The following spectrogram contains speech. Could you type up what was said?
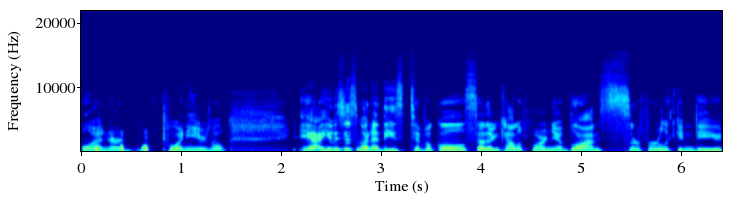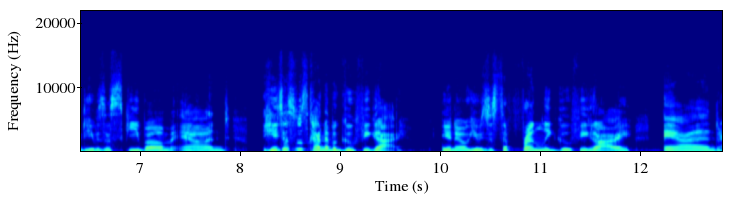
21 or 20 years old. Yeah, he was just one of these typical Southern California blonde surfer looking dude. He was a ski bum and he just was kind of a goofy guy. You know, he was just a friendly, goofy guy, and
